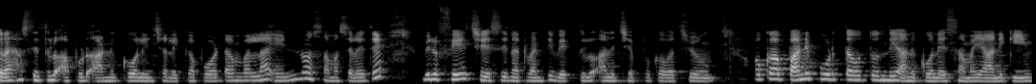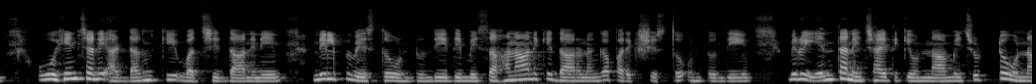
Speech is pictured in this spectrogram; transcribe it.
గ్రహస్థితులు అప్పుడు అనుకూలించలేకపోవటం వల్ల ఎన్నో సమస్యలు అయితే మీరు ఫేస్ చేసినటువంటి వ్యక్తులు అని చెప్పుకోవచ్చు. ఒక పని పూర్తవుతుంది అనుకునే సమయానికి ఊహించని అడ్డంకి వచ్చి దానిని నిలిపివేస్తూ ఉంటుంది. ఇది మీ సహనానికి దారుణంగా పరీక్షిస్తూ ఉంటుంది. మీరు ఎంత నిజాయితీకి ఉన్నా మీ చుట్టూ ఉన్న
